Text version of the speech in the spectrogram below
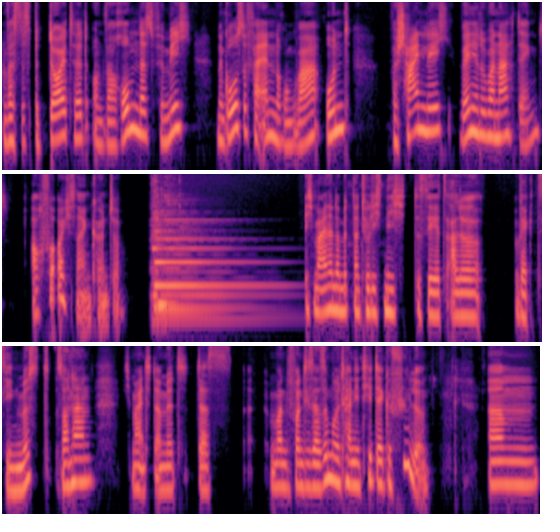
und was das bedeutet und warum das für mich eine große Veränderung war und wahrscheinlich, wenn ihr drüber nachdenkt, auch für euch sein könnte. Ich meine damit natürlich nicht, dass ihr jetzt alle wegziehen müsst, sondern ich meinte damit, dass man von dieser Simultanität der Gefühle ähm,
